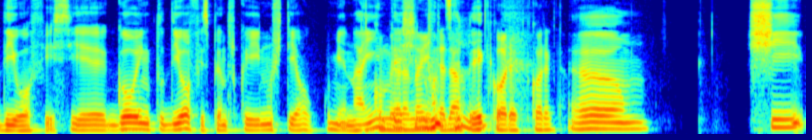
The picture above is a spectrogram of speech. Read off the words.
the office, e going to the office, pentru că ei nu știau cum e înainte cum și înainte, nu da. înțeleg. Corect, corect. Uh, și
